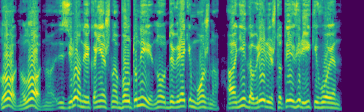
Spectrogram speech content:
«Ладно, ладно. Зеленые, конечно, болтуны, но доверять им можно. А они говорили, что ты великий воин.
